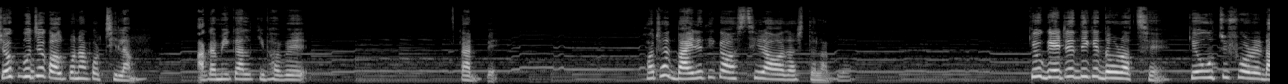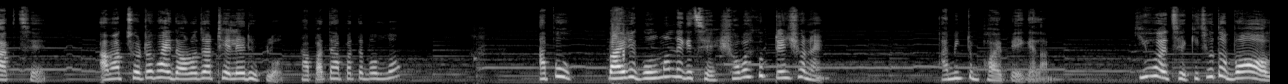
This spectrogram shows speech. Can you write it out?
চোখ বুজে কল্পনা করছিলাম, আগামীকাল কীভাবে কাটবে। হঠাৎ বাইরে থেকে অস্থির আওয়াজ আসতে লাগল। কেউ গেটের দিকে দৌড়াচ্ছে, কেউ উঁচু স্বরে ডাকছে। আমার ছোট ভাই দরজা ঠেলে ঢুকলো, হাঁপাতে হাঁপাতে বলল, আপু, বাইরে গোলমাল লেগেছে, সবাই খুব টেনশনে। আমি একটু ভয় পেয়ে গেলাম। কি হয়েছে? কিছু তো বল।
